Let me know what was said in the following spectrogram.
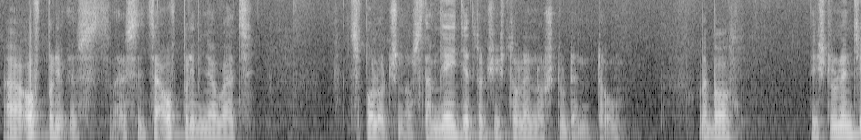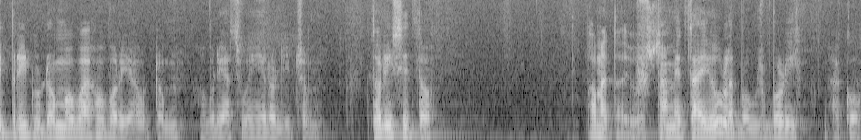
a ovplyv, sa ovplyvňovať spoločnosť. Tam nejde to len o študentov. Lebo tí študenti prídu domov a hovoria o tom. Hovoria svojim rodičom. Ktorí si to pamätajú ešte. Pamätajú, lebo už boli ako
